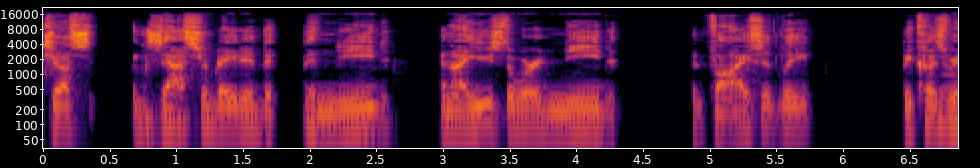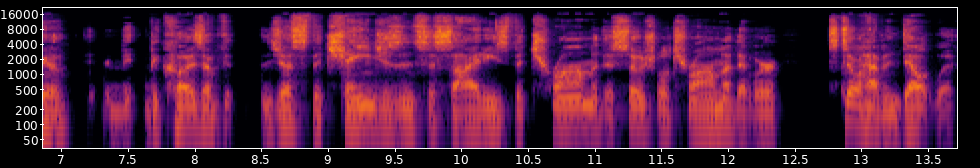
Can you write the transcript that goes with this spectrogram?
just exacerbated the, the need? And I use the word need advisedly because mm. we're because of just the changes in societies, the trauma, the social trauma that we're still haven't dealt with,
